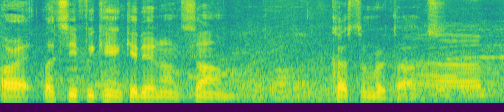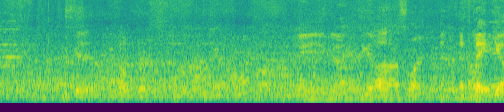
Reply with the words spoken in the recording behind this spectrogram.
All right, let's see if we can't get in on some customer talks. Um, get it. There you go. You get the last one. Thank you.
